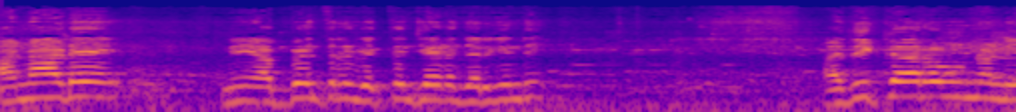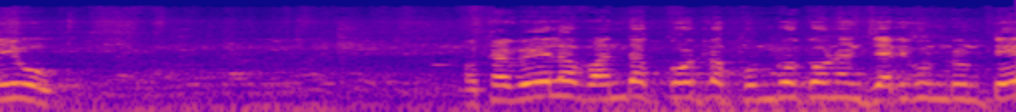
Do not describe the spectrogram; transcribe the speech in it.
ఆనాడే నీ అభ్యంతరం వ్యక్తం చేయడం జరిగింది. అధికారం ఉన్న నీవు ఒకవేళ వంద కోట్ల కుంభకోణం జరిగి ఉండుంటే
